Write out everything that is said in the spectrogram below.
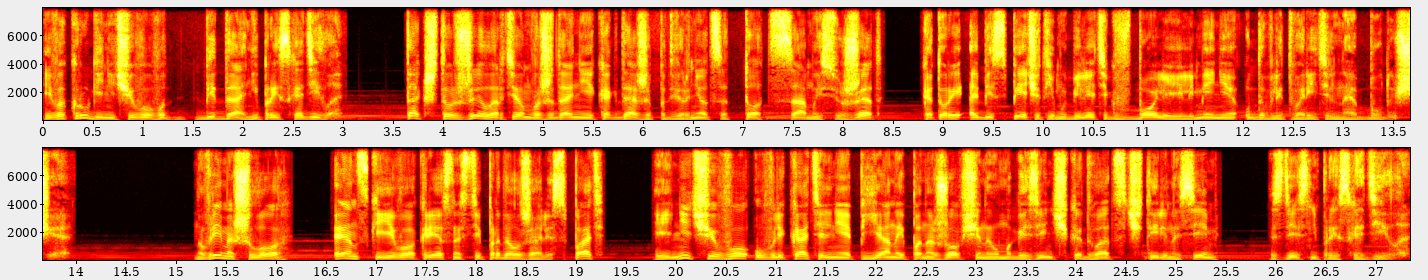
и в округе ничего, вот беда не происходила. Так что жил Артем в ожидании, когда же подвернется тот самый сюжет, который обеспечит ему билетик в более или менее удовлетворительное будущее. Но время шло, Энск и его окрестности продолжали спать, и ничего увлекательнее пьяной поножовщины у магазинчика 24 на 7 здесь не происходило.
